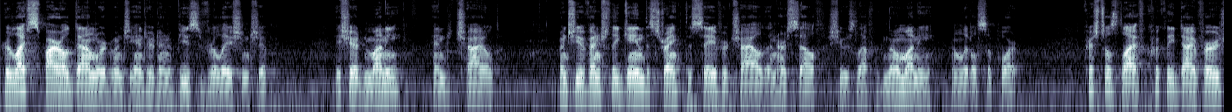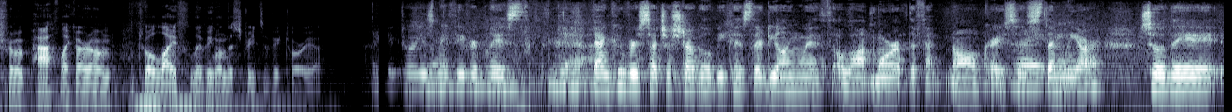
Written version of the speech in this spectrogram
Her life spiraled downward when she entered an abusive relationship. They shared money and a child. When she eventually gained the strength to save her child and herself, she was left with no money and little support. Crystal's life quickly diverged from a path like our own to a life living on the streets of Victoria. Victoria is my favorite place. Yeah. Vancouver is such a struggle because they're dealing with a lot more of the fentanyl crisis than we are. So they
